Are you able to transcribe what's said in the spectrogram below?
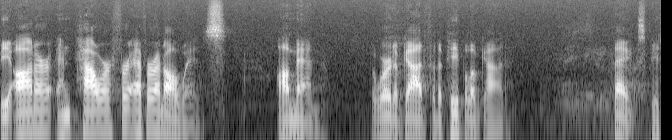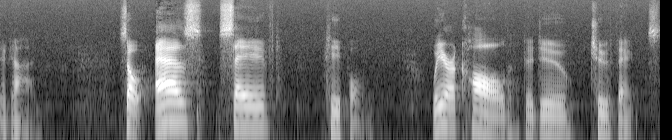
be honor and power forever and always. Amen. The word of God for the people of God. Thanks be to God. So, as saved people, we are called to do two things.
